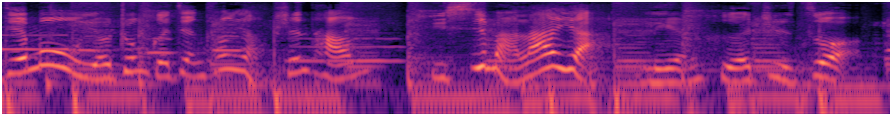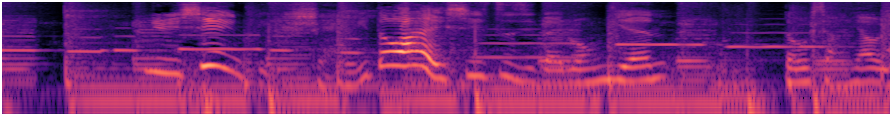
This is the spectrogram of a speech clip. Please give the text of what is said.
节目由中国健康养生堂与喜马拉雅联合制作。女性比谁都爱惜自己的容颜，都想要一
